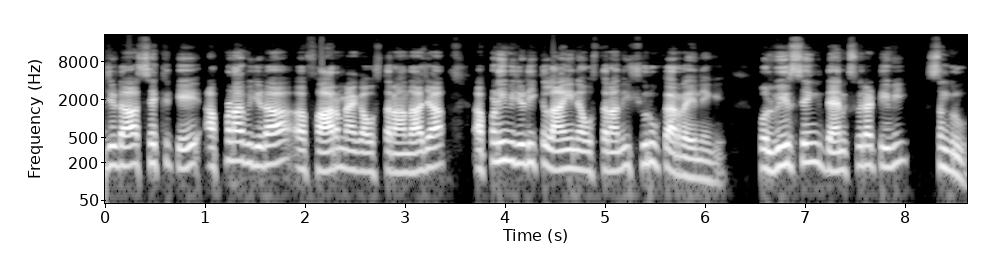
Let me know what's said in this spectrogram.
ਜਿਹੜਾ ਸਿੱਖ ਕੇ ਆਪਣਾ ਵੀ ਜਿਹੜਾ ਫਾਰਮ ਹੈਗਾ ਉਸ ਤਰ੍ਹਾਂ ਦਾ ਜਾਂ ਆਪਣੀ ਵੀ ਜਿਹੜੀ ਇੱਕ ਲਾਈਨ ਹੈ ਉਸ ਤਰ੍ਹਾਂ ਦੀ ਸ਼ੁਰੂ ਕਰ ਰਹੇ ਨੇਗੇ। ਕੁਲਵੀਰ ਸਿੰਘ, ਦੈਨਿਕ ਸਵੇਰਾ ਟੀਵੀ, ਸੰਗਰੂਰ।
